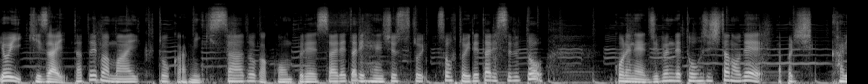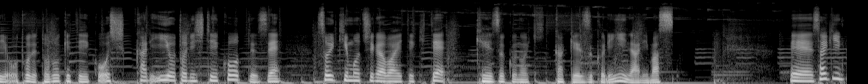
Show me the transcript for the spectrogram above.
良い機材、例えばマイクとかミキサーとかコンプレッサー入れたり、編集ソフト入れたりすると、これね、自分で投資したので、やっぱりしっかり音で届けていこう、しっかりいい音にしていこうってですね、そういう気持ちが湧いてきて、継続のきっかけ作りになります。えー、最近、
